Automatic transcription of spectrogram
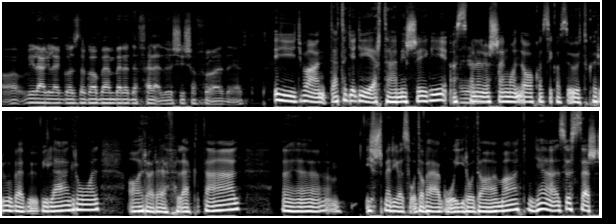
a világ leggazdagabb embere, de felelős is a Földért. Így van, tehát hogy egy értelmiségi, az Igen. felelősen gondolkozik az őt körülvevő világról, arra reflektál, ismeri az odavágó irodalmat, ugye? Az összes,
